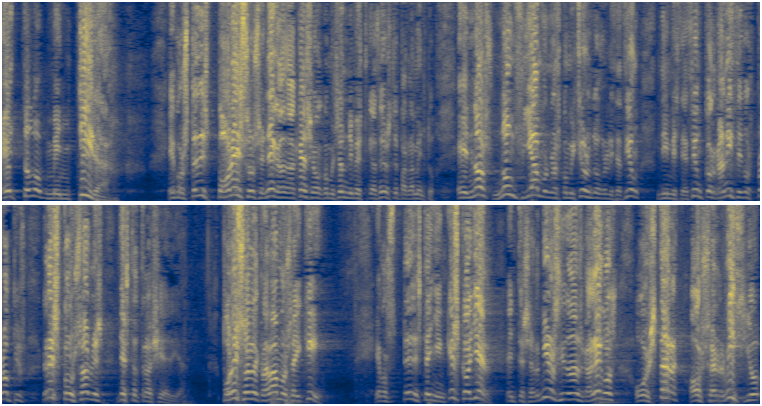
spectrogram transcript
É todo mentira. E vostedes por eso se negan a que haxa unha comisión de investigación deste Parlamento. E nós non fiamos nas comisións de organización de investigación que organicen os propios responsables desta traxedia. Por eso reclamamos aquí. E vostedes teñen que escoller entre servir aos cidadáns galegos ou estar ao servicio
